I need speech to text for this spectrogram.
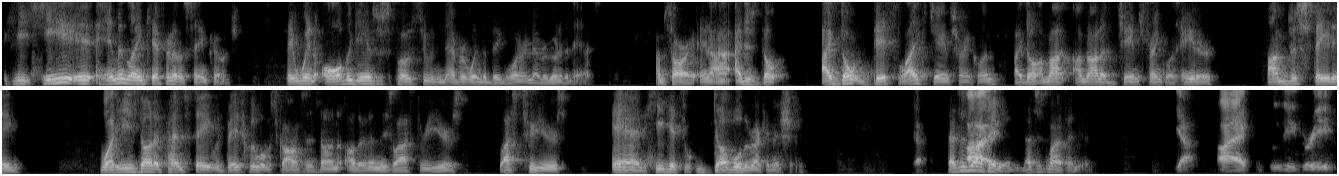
He he him and Lane Kiffin are the same coach. They win all the games they're supposed to and never win the big one or never go to the dance. I'm sorry, and I, I just don't I don't dislike James Franklin. I don't I'm not I'm not a James Franklin hater. I'm just stating what he's done at Penn State was basically what Wisconsin's done, other than these last three years, last two years, and he gets double the recognition. Yeah. that's just my I- opinion. That's just my opinion. Yeah, I completely agree.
